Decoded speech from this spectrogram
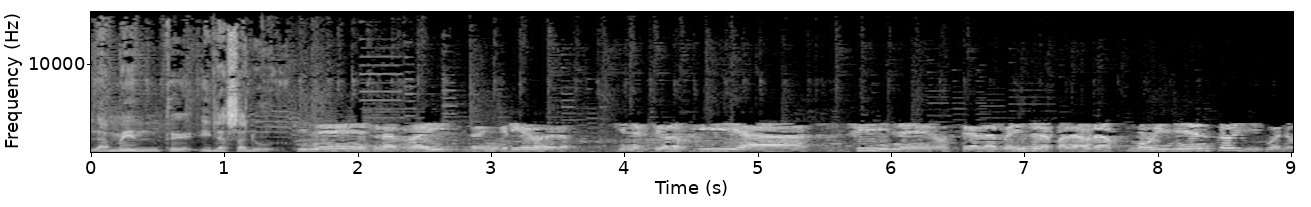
la mente y la salud. Kiné es la raíz en griego de la kinesiología, cine, o sea, la raíz de la palabra movimiento y bueno,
